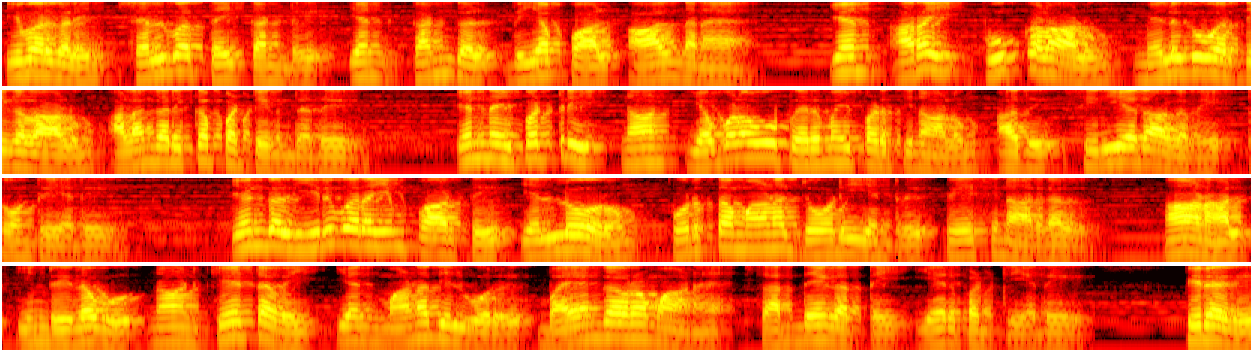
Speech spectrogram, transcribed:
இவர்களின் செல்வத்தை கண்டு என் கண்கள் வியப்பால் ஆழ்ந்தன. என் அறை பூக்களாலும் மெழுகுவர்த்திகளாலும் அலங்கரிக்கப்பட்டிருந்தது. என்னை பற்றி நான் எவ்வளவு பெருமைப்படுத்தினாலும் அது சிறியதாகவே தோன்றியது. எங்கள் இருவரையும் பார்த்து எல்லோரும் பொருத்தமான ஜோடி என்று பேசினார்கள். ஆனால் இன்றிரவு நான் கேட்டவை என் மனதில் ஒரு பயங்கரமான சந்தேகத்தை ஏற்படுத்தியது. பிறகு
